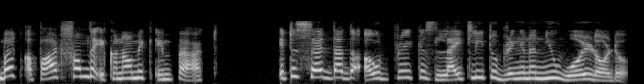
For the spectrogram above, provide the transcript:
But apart from the economic impact, it is said that the outbreak is likely to bring in a new world order.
